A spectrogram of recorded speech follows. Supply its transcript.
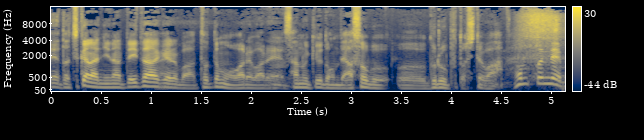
えっ、と、力になっていただければ、とても我々、讃岐うどんで遊ぶうグループとしては、本当にね、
